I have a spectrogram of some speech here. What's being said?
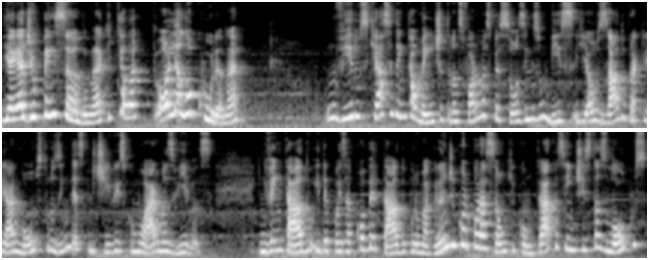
E aí a Jill pensando, né? Que que ela. Olha a loucura, né? um vírus que acidentalmente transforma as pessoas em zumbis e é usado para criar monstros indescritíveis como armas vivas. Inventado e depois acobertado por uma grande corporação que contrata cientistas loucos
